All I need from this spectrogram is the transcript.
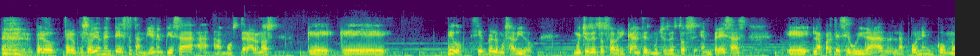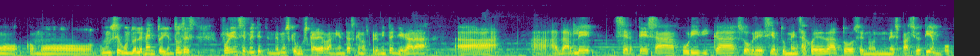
pero, pero pues obviamente esto también empieza a, mostrarnos que, digo, siempre lo hemos sabido. Muchos de estos fabricantes, muchas de estas empresas, eh, la parte de seguridad la ponen como, como un segundo elemento y entonces forensemente tendremos que buscar herramientas que nos permitan llegar a, darle certeza jurídica sobre cierto mensaje de datos en un espacio-tiempo.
